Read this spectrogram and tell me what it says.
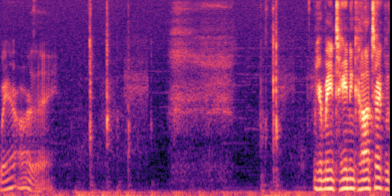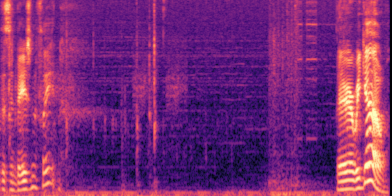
Where are they? You're maintaining contact with this invasion fleet? There we go.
